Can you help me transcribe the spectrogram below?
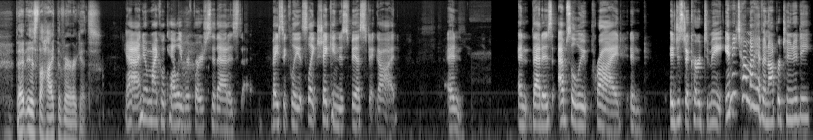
that is the height of arrogance. Yeah, I know Michael Kelly refers to that as basically it's like shaking his fist at God. And and that is absolute pride and it just occurred to me anytime i have an opportunity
